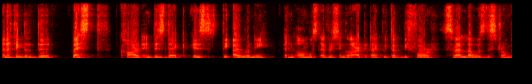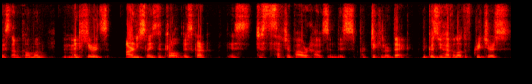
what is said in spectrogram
And I think that the best card in this deck is the irony. In almost every single archetype we took before, Svella was the strongest uncommon. Mhm. And here it's Arni Slays the Troll. This card is just such a powerhouse in this particular deck because you have a lot of creatures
